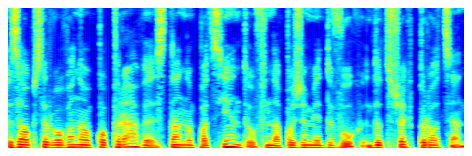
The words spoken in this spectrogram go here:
Zaobserwowano poprawę stanu pacjentów na poziomie 2 do 3%.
